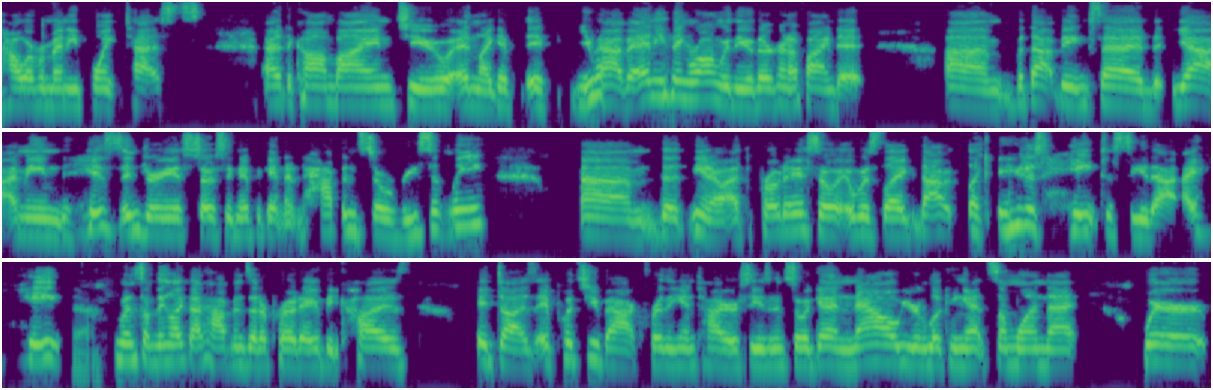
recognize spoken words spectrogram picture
however many point tests at the combine to and like if, if you have anything wrong with you, they're gonna find it. Um, but that being said, yeah, I mean his injury is so significant and it happened so recently um that you know at the pro day. So it was like that like you just hate to see that. I hate yeah. when something like that happens at a pro day because it does. It puts you back for the entire season. So again now you're looking at someone that where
